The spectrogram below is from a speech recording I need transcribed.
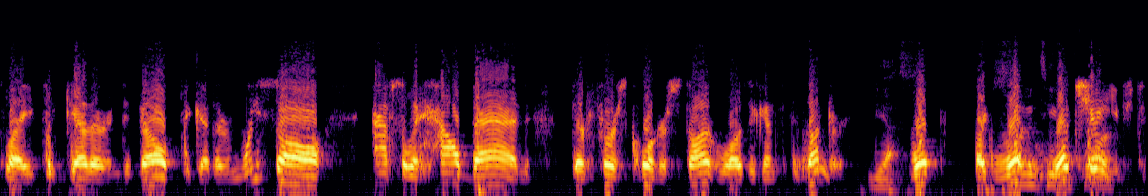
play together and develop together. And we saw absolutely how bad their first quarter start was against the Thunder. Yes. What like what what changed?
